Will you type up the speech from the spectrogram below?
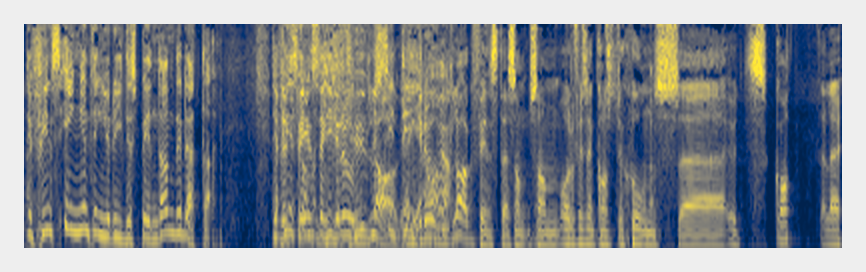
Det finns ingenting juridiskt bindande i detta. Det, finns, någon en grundlag, idé, en ja, ja. grundlag finns det som, som, och det finns en konstitutionsutskott. Eller,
